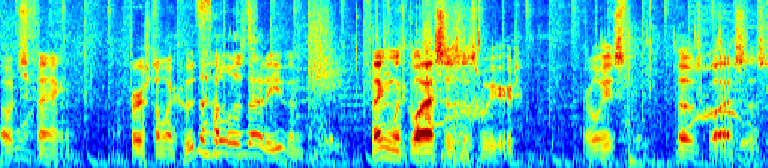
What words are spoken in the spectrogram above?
Oh, it's. Feng. At first I'm like, who the hell is that even? Feng with glasses is weird. Or at least, those glasses.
